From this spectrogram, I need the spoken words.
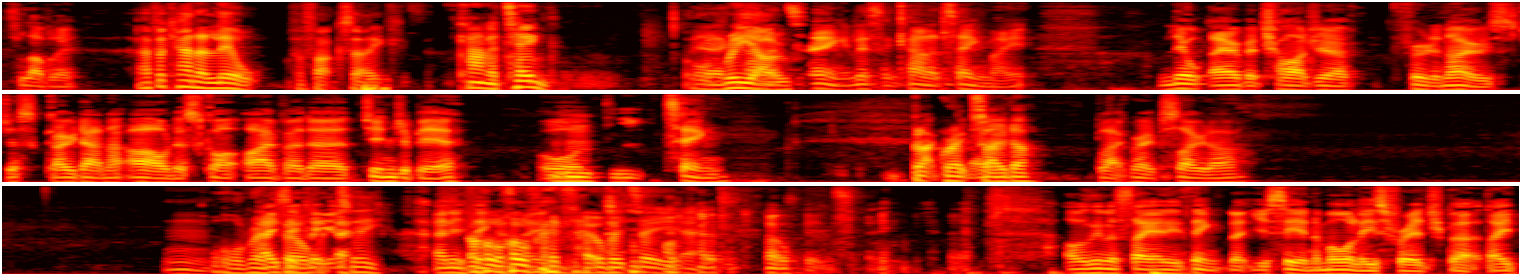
It's lovely. have a can of Lilt for fuck's sake, Can of ting. Or Yeah, Rio. Ting. Listen, can of ting, mate. Lilt, they overcharge you through the nose. Just go down that aisle that's got either the ginger beer or Mm-hmm. ting, Black grape soda. black grape soda. or red Basically, velvet tea. Anything. Oh, oh, red velvet tea. Yeah. Red velvet tea. I was going to say anything that you see in the Morley's fridge, but they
